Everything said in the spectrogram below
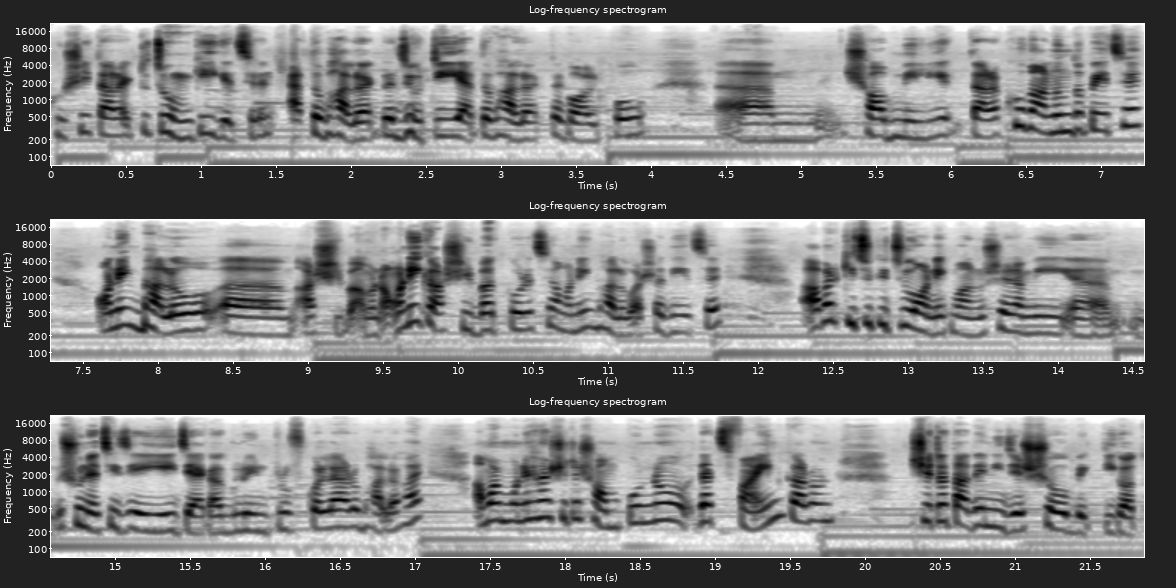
খুশি। তারা একটু চমকেই গেছিলেন। এত ভালো একটা জুটি, এত ভালো একটা গল্প সব মিলিয়ে তারা খুব আনন্দ পেয়েছে। অনেক ভালো আশীর্বাদ মানে অনেক আশীর্বাদ করেছে, অনেক ভালোবাসা দিয়েছে। আবার কিছু কিছু অনেক মানুষের আমি শুনেছি যে এই জায়গাগুলো ইমপ্রুভ করলে আরও ভালো হয়। আমার মনে হয় সেটা সম্পূর্ণ দ্যাটস ফাইন কারণ সেটা তাদের নিজস্ব ব্যক্তিগত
